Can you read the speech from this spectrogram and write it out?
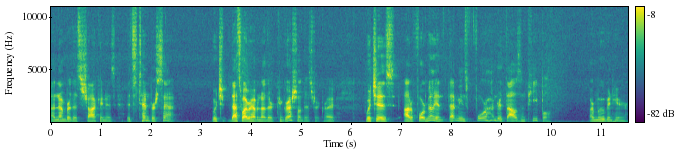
a number that's shocking is it's 10%, which that's why we have another congressional district, right? Which is out of 4 million, that means 400,000 people are moving here.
